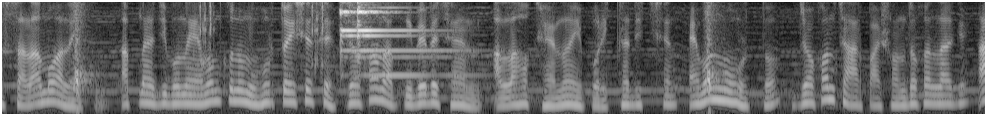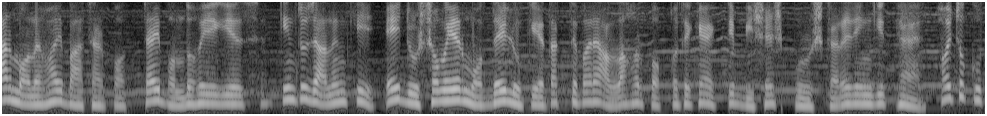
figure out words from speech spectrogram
আসসালামু আলাইকুম। আপনার জীবনে এমন কোনো মুহূর্ত এসেছে যখন আপনি ভেবেছেন আল্লাহ কেন এই পরীক্ষা দিচ্ছেন? এমন মুহূর্ত যখন চার চারপাশ অন্ধকার লাগে আর মনে হয় বাঁচার পথটাই বন্ধ হয়ে গিয়েছে। কিন্তু জানেন কি, এই দুঃসময়ের মধ্যেই লুকিয়ে থাকতে পারে আল্লাহর পক্ষ থেকে একটি বিশেষ পুরস্কারের ইঙ্গিত। হ্যাঁ হয়তো খুব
